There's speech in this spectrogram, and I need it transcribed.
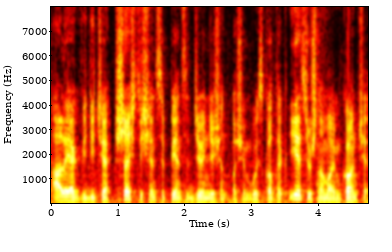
ale jak widzicie 6598 błyskotek jest już na moim koncie.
